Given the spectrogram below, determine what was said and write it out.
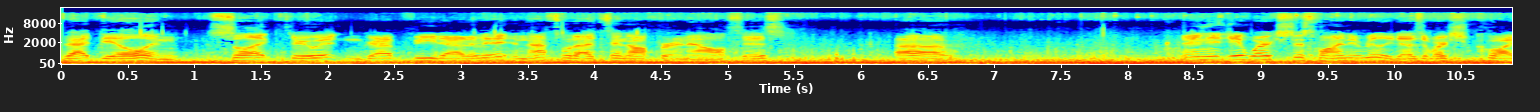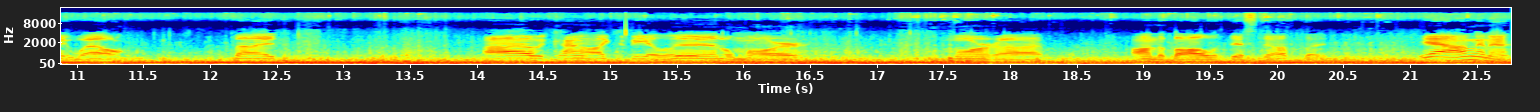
that deal and select through it and grab feed out of it. And that's what I'd send off for analysis. Uh, and it, it works just fine it really does it works quite well but I would kind of like to be a little more more uh, on the ball with this stuff. But yeah, I'm gonna.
